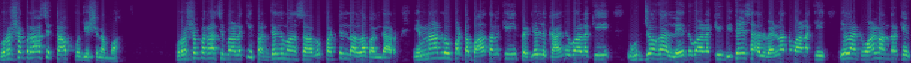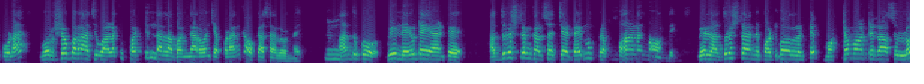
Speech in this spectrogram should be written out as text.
వృషభ రాశి టాప్ పొజిషన్ అమ్మా. వృషభ రాశి వాళ్ళకి పద్దెనిమిది మాసాలు పట్టిందల్లా బంగారం. ఇన్నాళ్ళు పడ్డ బాధలకి పెళ్ళిళ్ళు కాని వాళ్ళకి ఉద్యోగాలు లేని వాళ్ళకి విదేశాలు వెళ్ళని వాళ్ళకి ఇలాంటి వాళ్ళందరికీ కూడా వృషభ రాశి వాళ్ళకి పట్టిందల్లా బంగారం అని చెప్పడానికి అవకాశాలు ఉన్నాయి. అందుకు వీళ్ళు ఏమిటయ్యా అంటే అదృష్టం కలిసి వచ్చే టైం బ్రహ్మాండంగా ఉంది. వీళ్ళ అదృష్టాన్ని పట్టుకోవాలంటే మొట్టమొదటి రాసుల్లో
